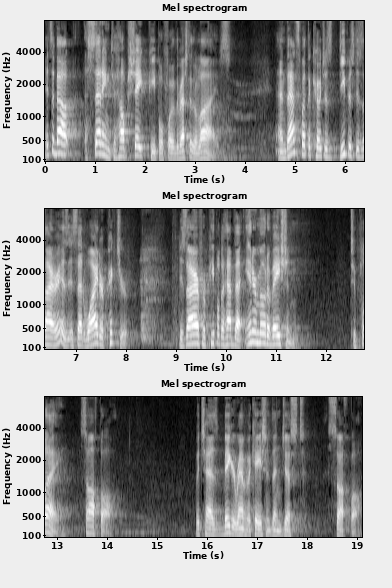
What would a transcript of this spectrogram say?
It's about a setting to help shape people for the rest of their lives. And that's what the coach's deepest desire is, is that wider picture. Desire for people to have that inner motivation to play softball, which has bigger ramifications than just softball.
